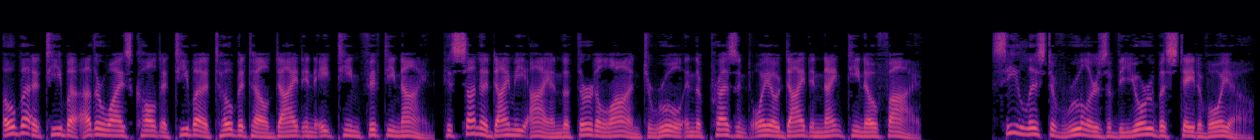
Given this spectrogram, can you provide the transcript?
Oba Atiba otherwise called Atiba Atobatele died in 1859, his son Adeyemi I and the third Alaafin to rule in the present Oyo died in 1905. See List of rulers of the Yoruba state of Oyo.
